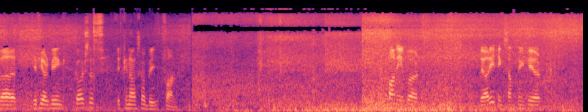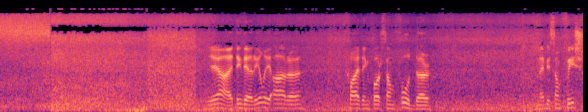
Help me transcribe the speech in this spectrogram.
But if you're being cautious, it can also be fun. Funny bird. They are eating something here. Yeah, I think they really are uh, fighting for some food there. Maybe some fish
